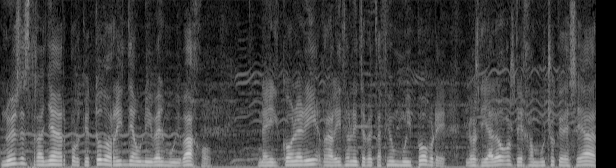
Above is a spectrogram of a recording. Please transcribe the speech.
No es de extrañar porque todo rinde a un nivel muy bajo. Neil Connery realiza una interpretación muy pobre, los diálogos dejan mucho que desear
